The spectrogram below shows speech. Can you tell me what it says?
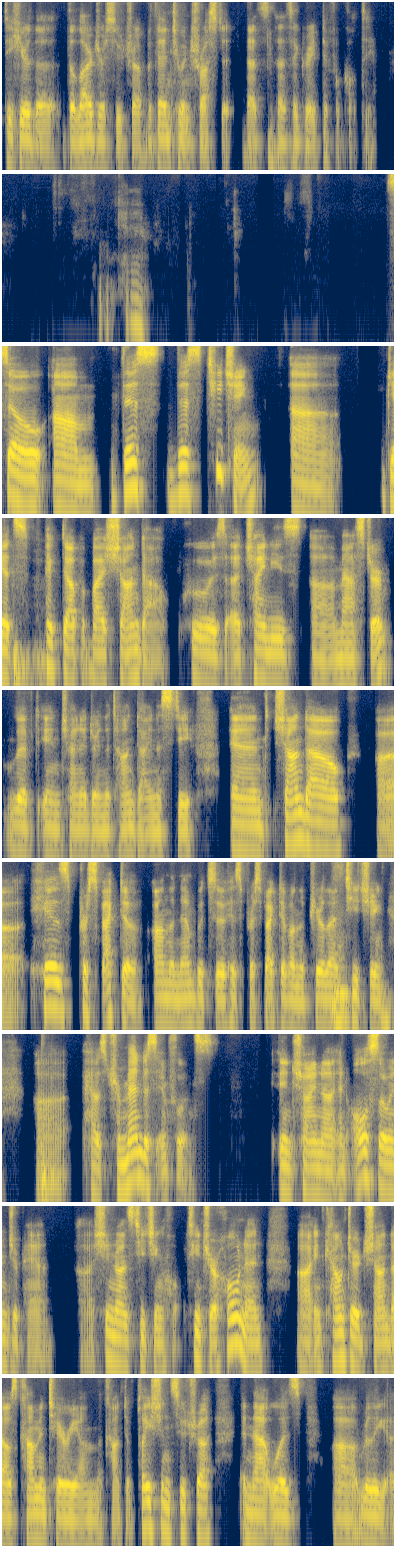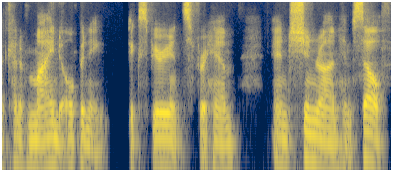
to hear the, the larger sutra, but then to entrust it, that's, that's a great difficulty. Okay. So um, this, this teaching uh, gets picked up by Shandao, who is a Chinese uh, master, lived in China during the Tang Dynasty. And Shandao, uh, his perspective on the Nembutsu, his perspective on the Pure Land mm-hmm. teaching, uh, has tremendous influence in China and also in Japan. Uh, Shinran's teaching teacher Honen uh, encountered Shandao's commentary on the Contemplation Sutra, and that was uh, really a kind of mind-opening experience for him. And Shinran himself,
